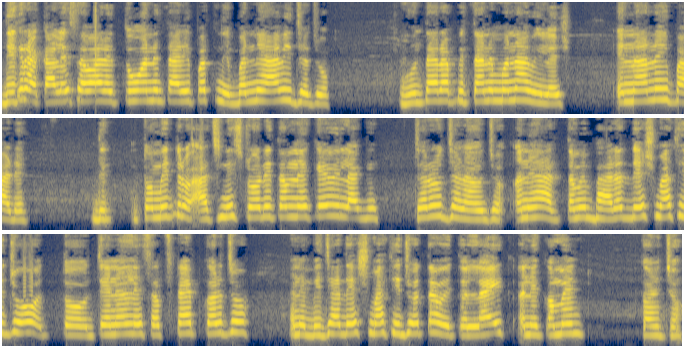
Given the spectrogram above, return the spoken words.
દીકરા, કાલે સવારે તું અને તારી પત્ની બંને આવી જજો. હું તારા પિતાને મનાવી લઈશ. એ ના નહીં પાડે. તો મિત્રો, આજની સ્ટોરી તમને કેવી લાગી? જરૂર જણાવજો. અને હા, તમે ભારત દેશમાંથી જુઓ તો ચેનલને સબસ્ક્રાઈબ કરજો. અને બીજા દેશમાંથી જોતા હોય તો લાઈક અને કમેન્ટ કરજો.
